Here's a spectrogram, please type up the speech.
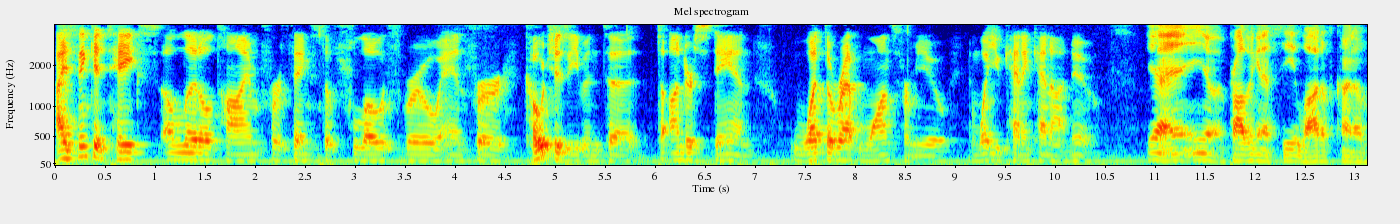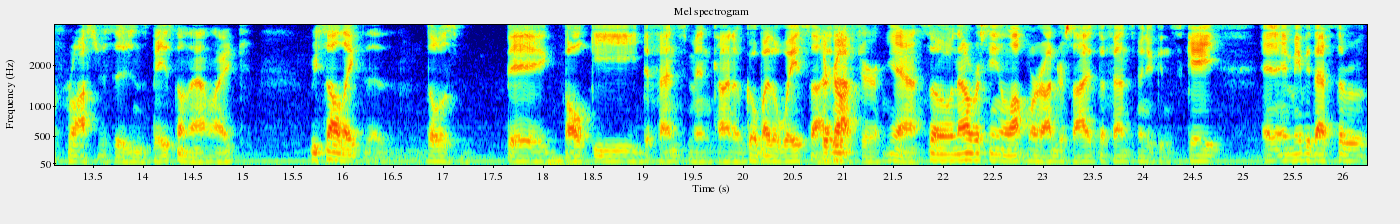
I think it takes a little time for things to flow through, and for coaches even to to understand what the ref wants from you what you can and cannot do. Yeah, and you know, probably going to see a lot of kind of roster decisions based on that. Like we saw, like the, those big, bulky defensemen kind of go by the wayside after. Yeah, so now we're seeing a lot more undersized defensemen who can skate, and, and maybe that's the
